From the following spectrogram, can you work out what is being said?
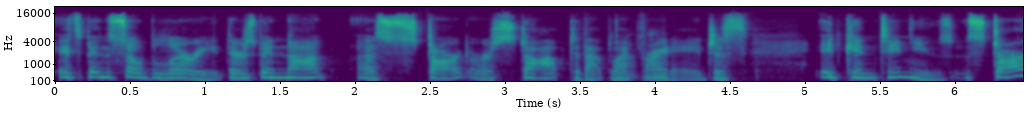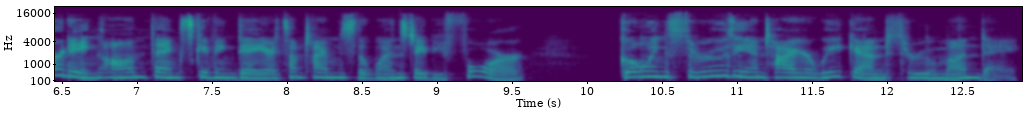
it's been so blurry. There's been not a start or a stop to that Black Mm-mm. Friday. It just it continues starting on Thanksgiving Day or sometimes the Wednesday before, going through the entire weekend through Monday.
